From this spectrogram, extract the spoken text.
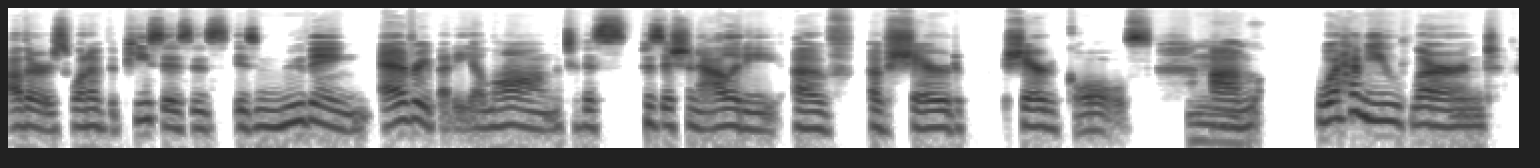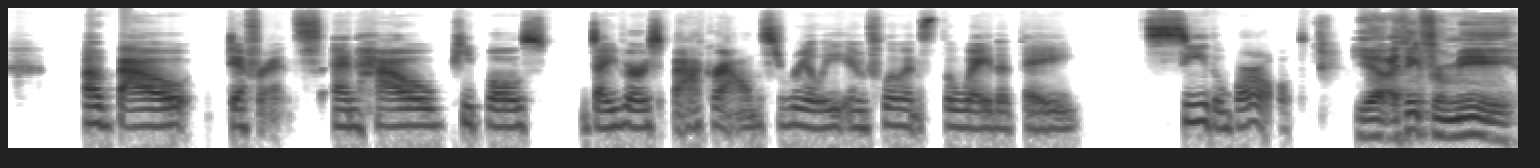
others, one of the pieces is is moving everybody along to this positionality of of shared shared goals. Mm. Um, what have you learned about difference and how people's diverse backgrounds really influence the way that they see the world? Yeah, I think for me,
